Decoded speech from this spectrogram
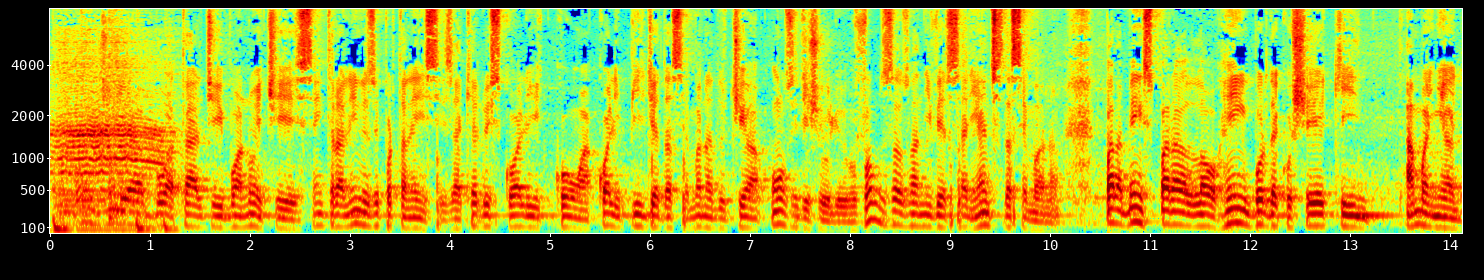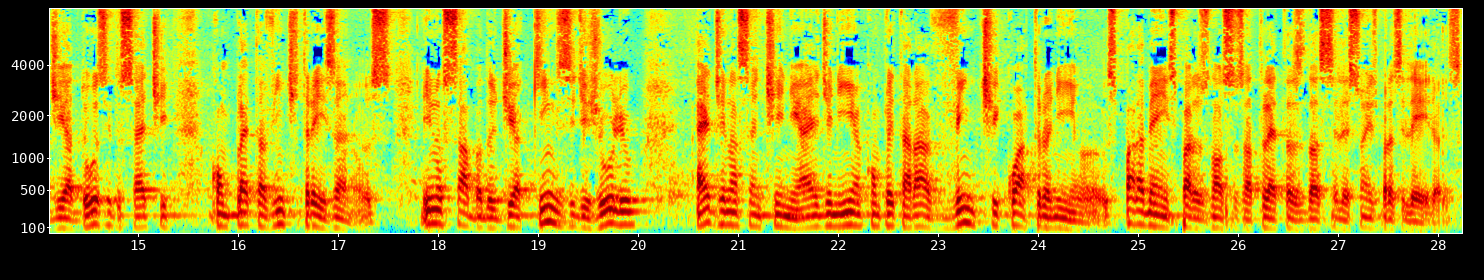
Bom dia, boa tarde boa noite, centralinos e portalenses. Aqui é Luiz Colli com a Colipídia da semana do dia 11 de julho. Vamos aos aniversariantes da semana. Parabéns para Lauren Bordecochet, que amanhã, dia 12 do 7, completa 23 anos. E no sábado, dia 15 de julho, Edna Santini, a Edninha completará 24 aninhos. Parabéns para os nossos atletas das seleções brasileiras.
